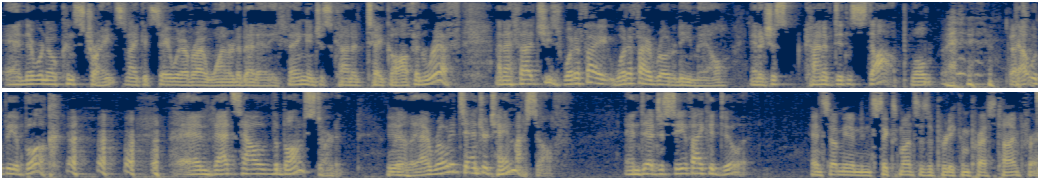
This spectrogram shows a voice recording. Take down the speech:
And there were no constraints and I could say whatever I wanted about anything and just kind of take off and riff. And I thought geez what if I what if I wrote an email and it just kind of didn't stop? Well that would be a book. And that's how the bones started yeah. really. I wrote it to entertain myself and, and to see if I could do it and so, I mean, I mean, six months is a pretty compressed time frame.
